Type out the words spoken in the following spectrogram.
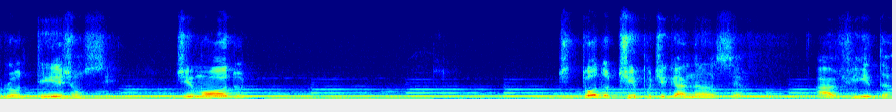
protejam-se de modo de todo tipo de ganância. A vida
